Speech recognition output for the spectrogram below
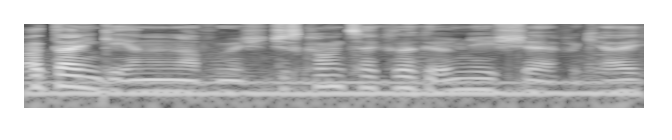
I don't get you on another mission, just come and take a look at the new ship, okay?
